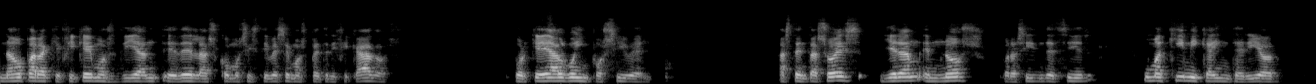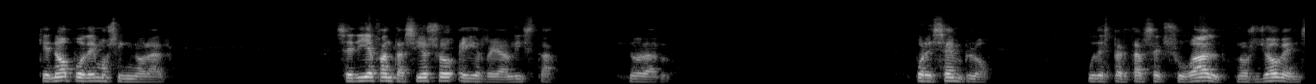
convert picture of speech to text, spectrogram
Non para que fiquemos diante delas como se estivésemos petrificados, porque é algo imposible. As tentasoes lleran en nós, por así decir, unha química interior que non podemos ignorar. Sería fantasioso e irrealista ignorarlo. Por exemplo, o despertar sexual nos jovens,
